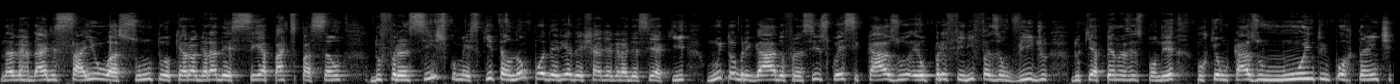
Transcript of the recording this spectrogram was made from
na verdade, saiu o assunto. Eu quero agradecer a participação do Francisco Mesquita. Eu não poderia deixar de agradecer aqui. Muito obrigado, Francisco. Esse caso eu preferi fazer um vídeo do que apenas responder, porque é um caso muito importante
